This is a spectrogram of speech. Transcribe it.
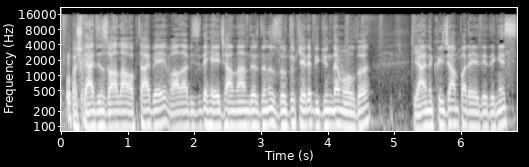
Hoş geldiniz vallahi Oktay Bey. Vallahi bizi de heyecanlandırdınız. Durduk yere bir gündem oldu. Yani kıyacağım paraya dediniz.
